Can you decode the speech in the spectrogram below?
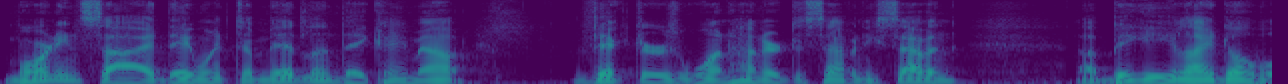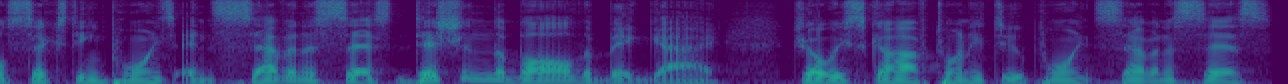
Morningside they went to Midland. They came out victors 100 to 77. Uh, big Eli Doble 16 points and seven assists, dishing the ball. The big guy Joey Scoff 22 points, seven assists.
